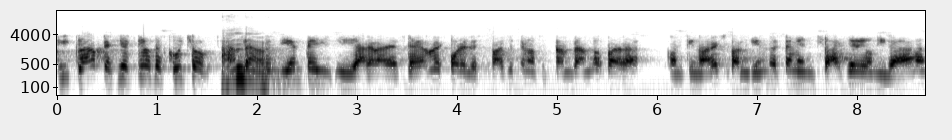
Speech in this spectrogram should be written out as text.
sí, claro que sí, aquí los escucho. Anda. pendiente y, y agradecerles por el espacio que nos están dando para continuar expandiendo este mensaje de unidad,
